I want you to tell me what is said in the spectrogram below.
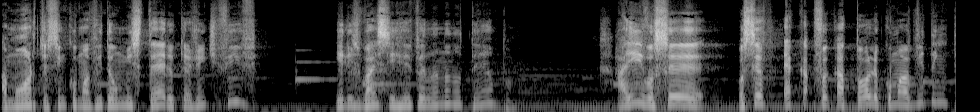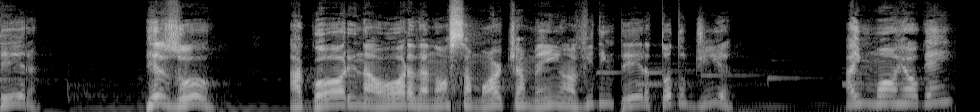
A morte, assim como a vida, é um mistério que a gente vive. E ele vai se revelando no tempo. Aí você, você é, foi católico uma vida inteira. Rezou. Agora e na hora da nossa morte, amém. A vida inteira, todo dia. Aí morre alguém.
